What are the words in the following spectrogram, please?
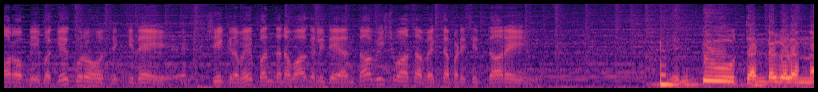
ಆರೋಪಿ ಬಗ್ಗೆ ಕುರುಹು ಸಿಕ್ಕಿದೆ. ಶೀಘ್ರವೇ ಬಂಧನವಾಗಲಿದೆ ಅಂತ ವಿಶ್ವಾಸ ವ್ಯಕ್ತಪಡಿಸಿದ್ದಾರೆ. ಎಂಟು ತಂಡಗಳನ್ನ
